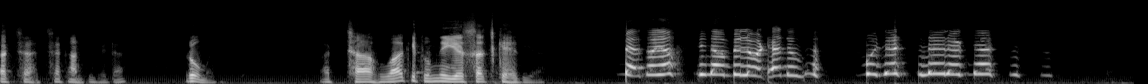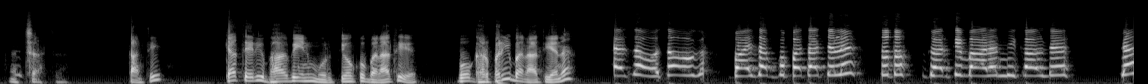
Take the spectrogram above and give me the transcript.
अच्छा अच्छा कांति बेटा रो मत। अच्छा हुआ कि तुमने ये सच कह दिया। मैं तो यह इनाम भी लौटा दूँगा। मुझे नहीं रखना अच्छा अच्छा। कांति क्या तेरी भाभी इन मूर्तियों को बनाती है? वो घर पर ही बनाती है ना? ऐसा होता होगा। भाई साहब को पता चले तो तो घर के बाहर निकाल दे। ना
